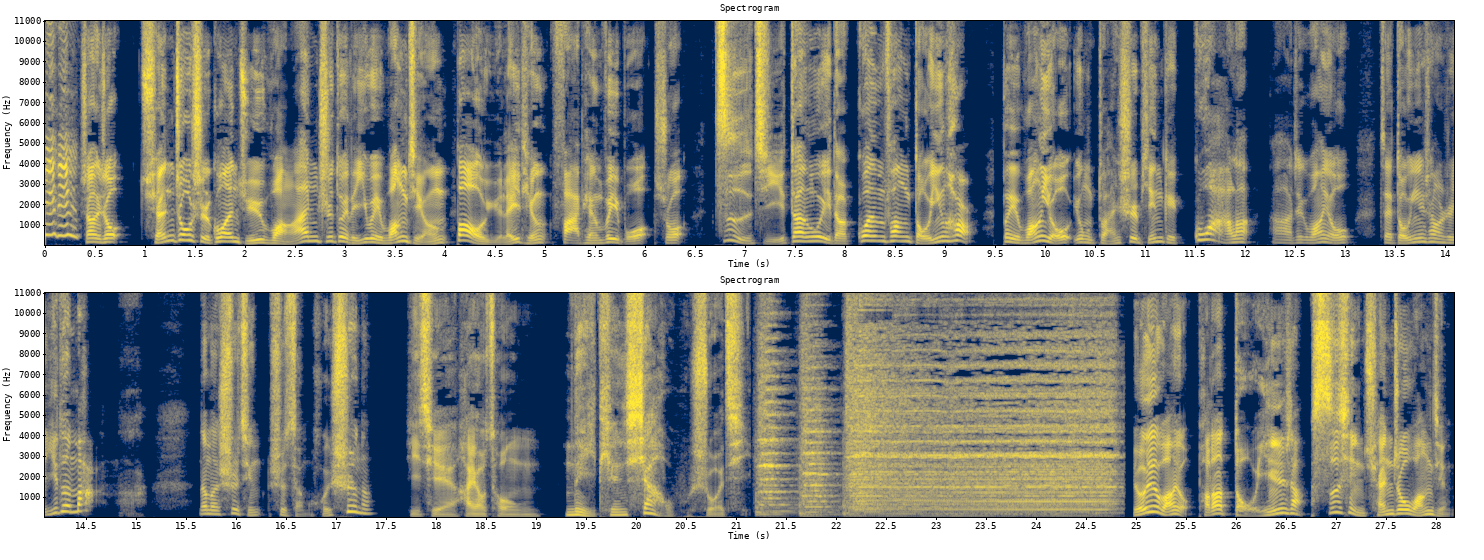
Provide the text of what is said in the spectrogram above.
上一周，泉州市公安局网安支队的一位网警暴雨雷霆发篇微博，说自己单位的官方抖音号。被网友用短视频给挂了啊！这个网友在抖音上是一顿骂啊。那么事情是怎么回事呢？一切还要从那天下午说起。有一网友跑到抖音上私信泉州网警，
